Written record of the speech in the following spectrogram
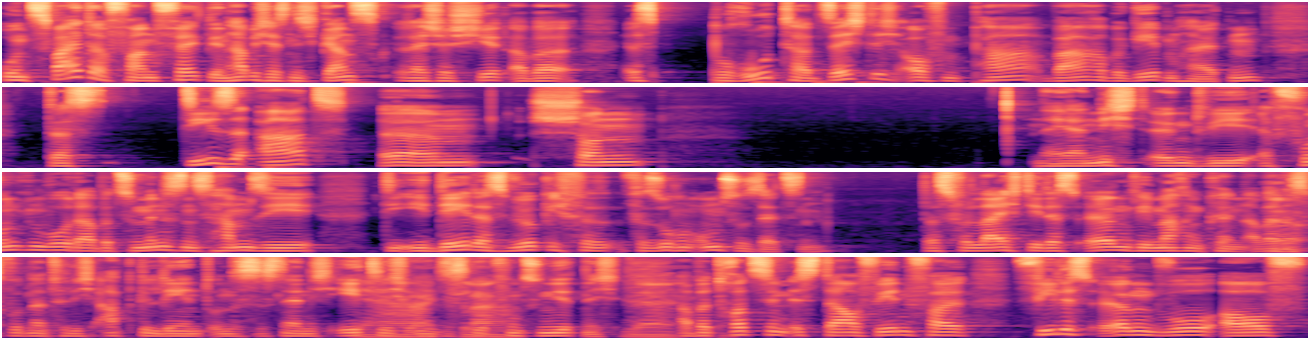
Und zweiter Fun Fact, den habe ich jetzt nicht ganz recherchiert, aber es beruht tatsächlich auf ein paar wahre Begebenheiten, dass diese Art ähm, schon, naja, nicht irgendwie erfunden wurde, aber zumindest haben sie die Idee, das wirklich ver versuchen umzusetzen. Dass vielleicht die das irgendwie machen können. Aber Ja. das wurde natürlich abgelehnt und es ist ja nicht ethisch Ja, und klar. funktioniert nicht. Ja. Aber trotzdem ist da auf jeden Fall vieles irgendwo auf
